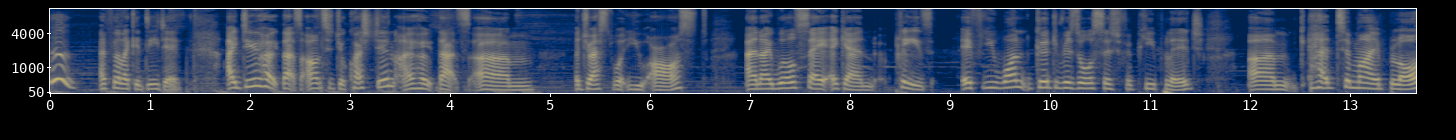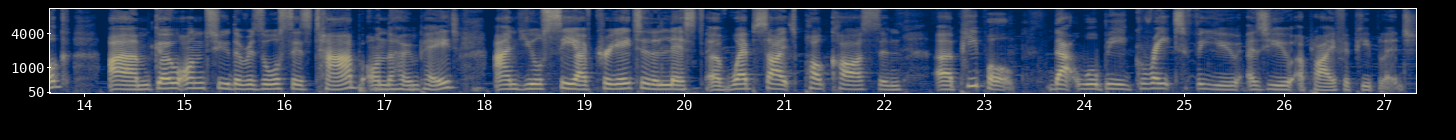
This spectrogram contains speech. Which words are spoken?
Woo, I feel like a DJ. I do hope that's answered your question. I hope that's um, addressed what you asked. And I will say again, please, if you want good resources for pupillage, um, head to my blog. Um, go onto the resources tab on the homepage, and you'll see I've created a list of websites, podcasts, and uh, people that will be great for you as you apply for pupillage.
